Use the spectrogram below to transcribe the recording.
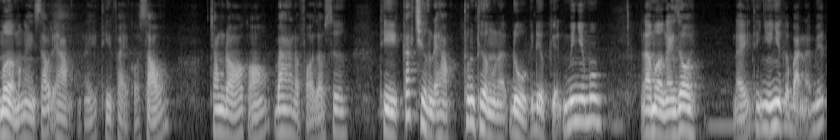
mở một ngành sau đại học đấy thì phải có 6, trong đó có 3 là phó giáo sư. Thì các trường đại học thông thường là đủ cái điều kiện minimum là mở ngành rồi. Đấy, thế như như các bạn đã biết,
